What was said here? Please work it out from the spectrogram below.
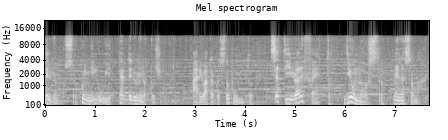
del mio mostro, quindi lui perde 2800. Arrivato a questo punto, si attiva l'effetto di un mostro nella sua mano.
